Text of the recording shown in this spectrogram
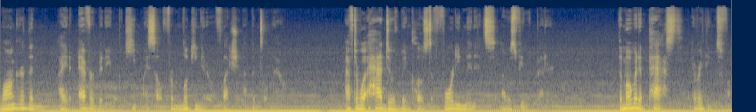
longer than I had ever been able to keep myself from looking at a reflection up until now. After what had to have been close to 40 minutes, I was feeling better. The moment had passed, everything was fine.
